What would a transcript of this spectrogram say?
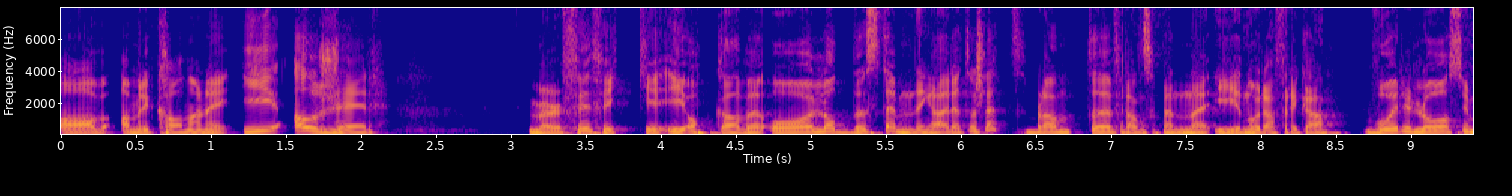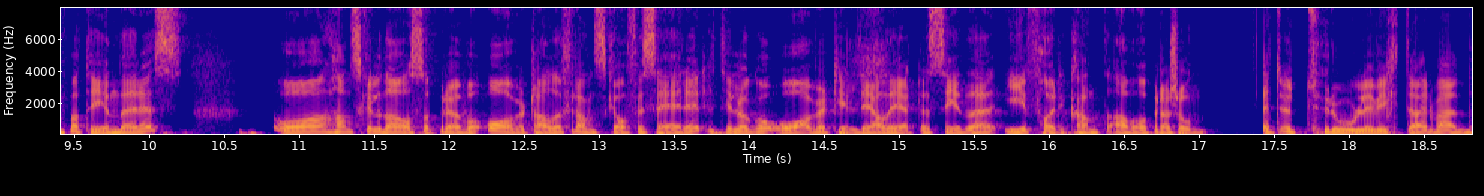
av amerikanerne i Alger. Murphy fikk i oppgave å lodde stemninga rett og slett, blant eh, franskmennene i Nord-Afrika. Hvor lå sympatien deres? Og han skulle da også prøve å overtale franske offiserer til å gå over til de alliertes side i forkant av operasjonen. Et utrolig viktig arbeid.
